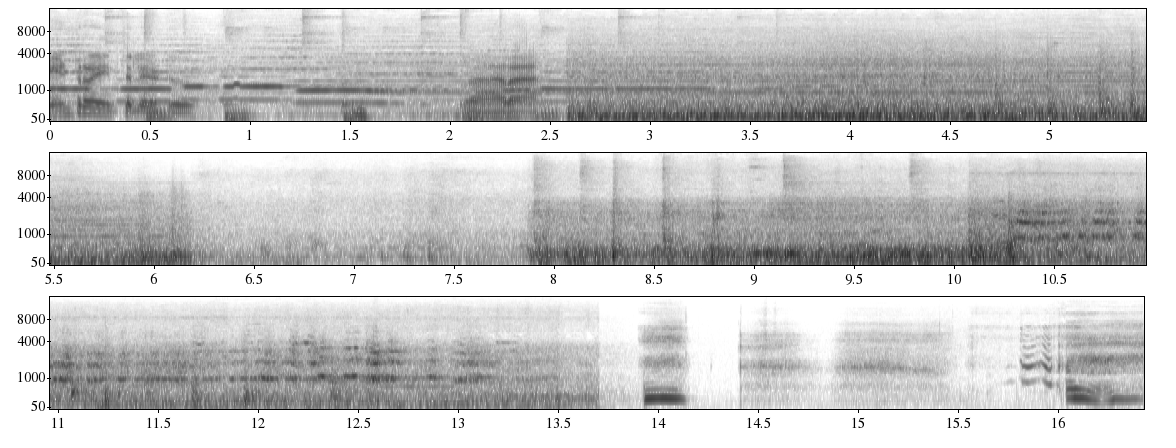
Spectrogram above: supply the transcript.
ఏంట్రా ఇంత లేటు? రారా. Mm-hmm.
